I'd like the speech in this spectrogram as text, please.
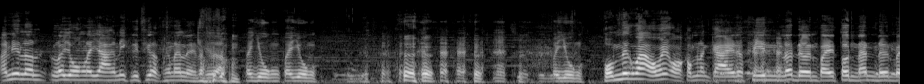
อันนี้เราระยงระยางนี่คือเชือกทั้งนั้นเลยนะคุณผู้ชมประยุงประยุงประยุง ผมนึกว่าเอาไว้ออกกำลังกายนะปีนแล้วเดินไปต้นนั้นเดินไป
